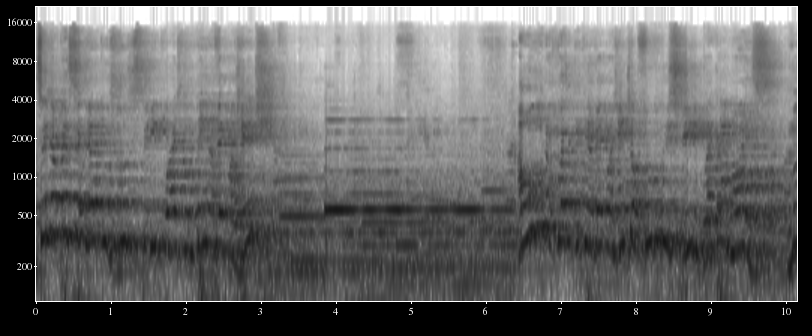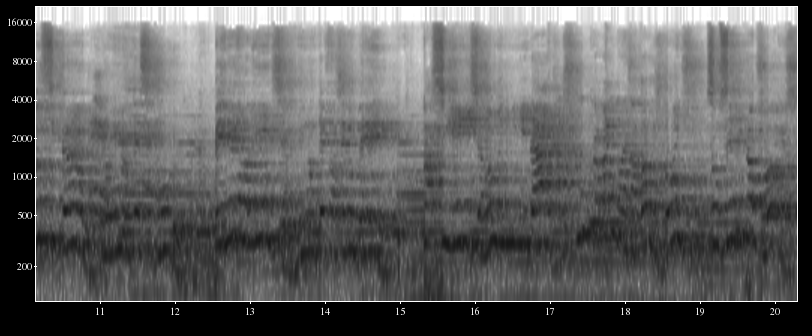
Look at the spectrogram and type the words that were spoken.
Você já percebeu que os dons espirituais não têm a ver com a gente? A única coisa que tem a ver com a gente é o fruto do Espírito, é para nós mansidão, para me manter seguro, benevolência, me manter fazendo bem, paciência, longanimidade, isso tudo trabalha em nós. Agora os dons são sempre para os outros.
